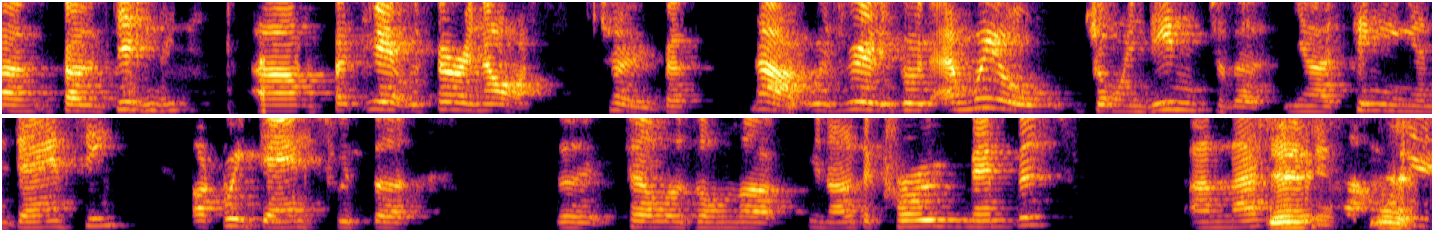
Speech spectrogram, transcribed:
um, but it didn't. Um, but yeah, it was very nice too. But no, it was really good, and we all joined in to the, you know, singing and dancing. Like we danced with the the fellas on the, you know, the crew members, and that. Yeah, um, yeah.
